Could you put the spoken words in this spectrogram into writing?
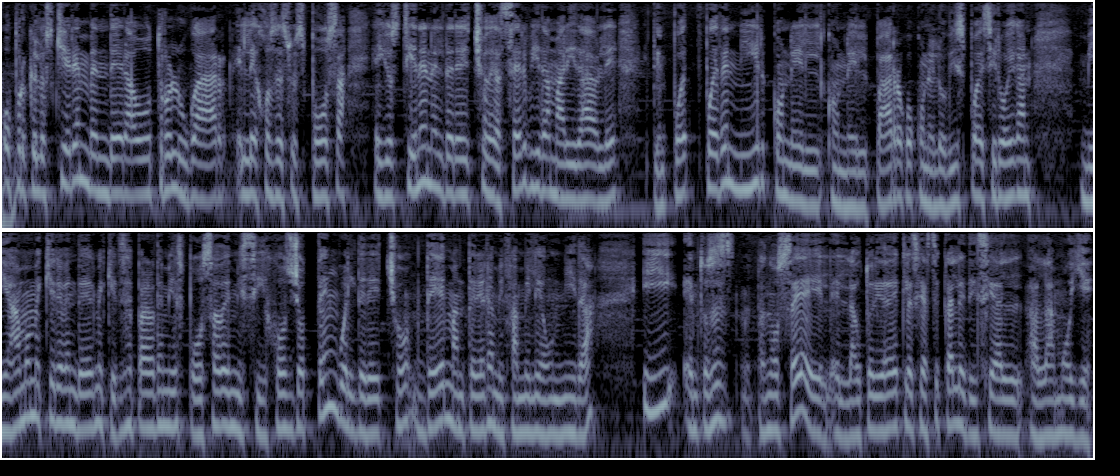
o porque los quieren vender a otro lugar eh, lejos de su esposa. Ellos tienen el derecho de hacer vida maridable. Pueden ir con el, con el párroco, con el obispo a decir, oigan, mi amo me quiere vender, me quiere separar de mi esposa, de mis hijos. Yo tengo el derecho de mantener a mi familia unida. Y entonces, pues no sé, el- el- la autoridad eclesiástica le dice al, al amo, oye,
